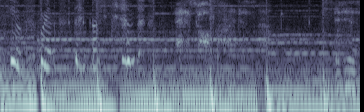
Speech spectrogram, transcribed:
he's here. Rip, that got him. That is all behind us now. It is.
